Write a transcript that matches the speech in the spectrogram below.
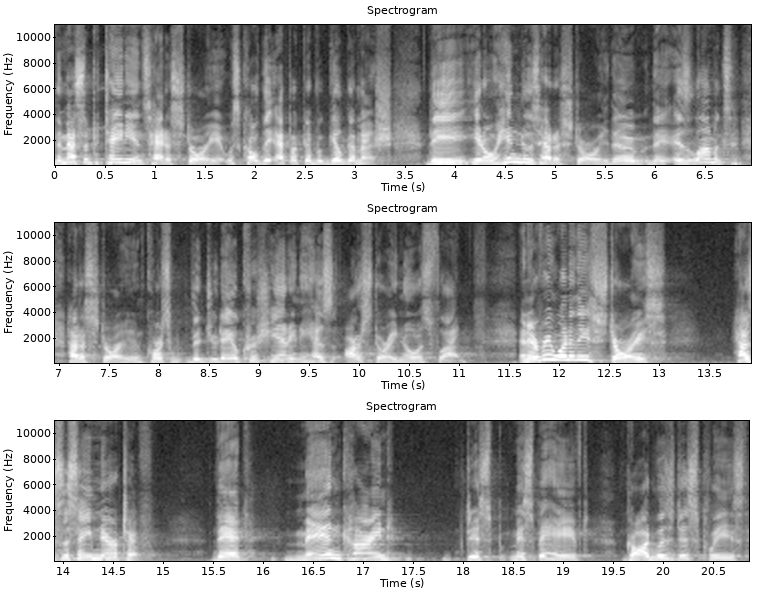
The Mesopotamians had a story. It was called the Epic of Gilgamesh. The, you know, Hindus had a story. The, the Islamics had a story. And of course, the Judeo-Christianity has our story, Noah's flood. And every one of these stories has the same narrative that mankind dis- misbehaved, God was displeased,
